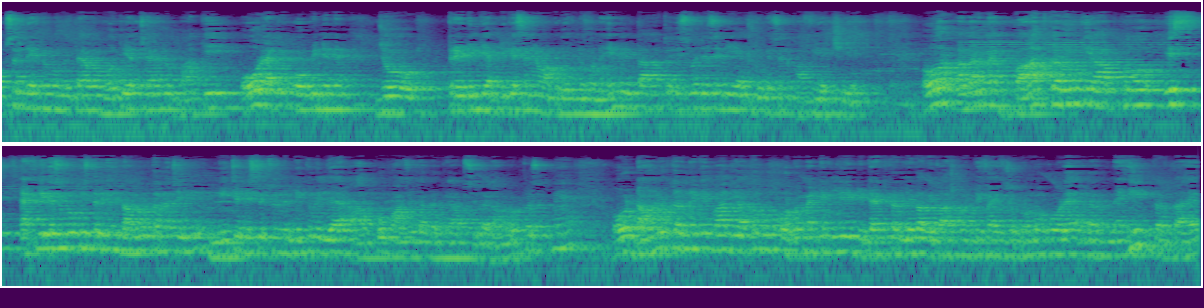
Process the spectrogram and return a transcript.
ऑप्शन देखने को मिलता है, वो बहुत ही अच्छा है, जो बाकी और ओपिनियन जो ट्रेडिंग की एप्लीकेशन है वहाँ पे देखने को नहीं मिलता तो इस वजह से भी एप्लीकेशन काफ़ी अच्छी है। और अगर मैं बात करूँ कि आपको इस एप्लीकेशन को किस तरीके से डाउनलोड करना चाहिए, नीचे डिस्क्रिप्शन में लिंक मिल जाएगा आपको वहाँ से जाकर आप सीधा डाउनलोड कर सकते हैं। और डाउनलोड करने के बाद या तो वो ऑटोमेटिकली डिटेक्ट कर लेगा विकास ट्वेंटी फाइव जो प्रोमो कोड है। अगर नहीं करता है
